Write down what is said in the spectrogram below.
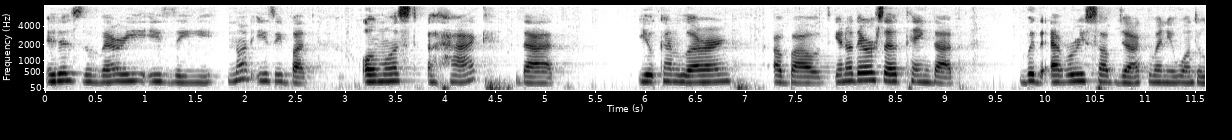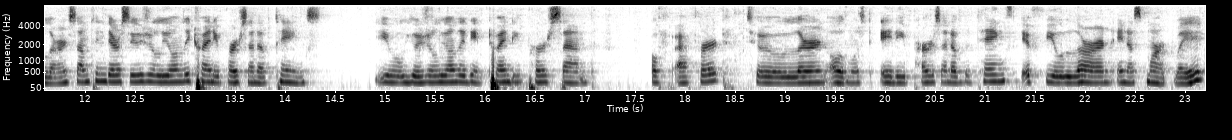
it is a very easy, not easy, but almost a hack that you can learn about. You know, there's a thing that with every subject, when you want to learn something, there's usually only 20% of things. You usually only need 20% of effort to learn almost 80% of the things if you learn in a smart way.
